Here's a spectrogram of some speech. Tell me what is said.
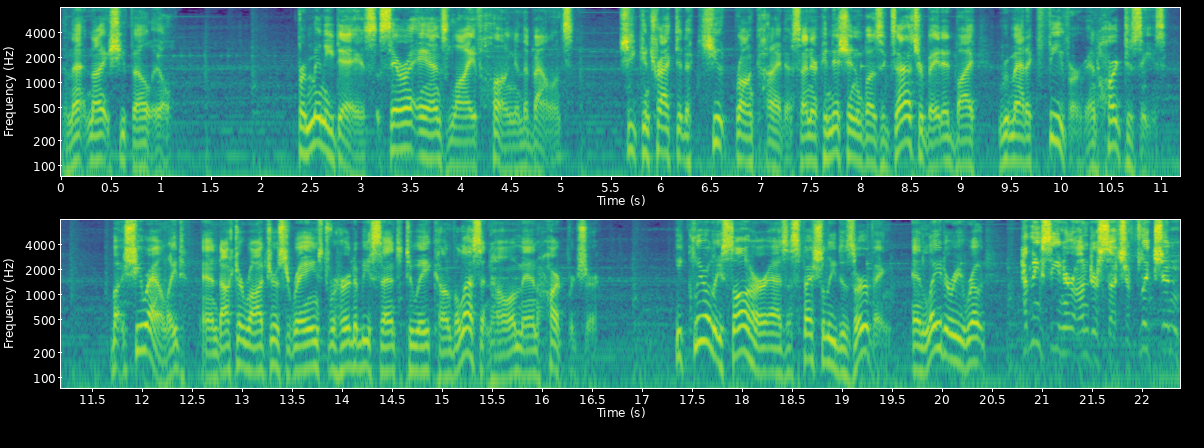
and that night she fell ill. For many days, Sarah Ann's life hung in the balance. She contracted acute bronchitis, and her condition was exacerbated by rheumatic fever and heart disease. But she rallied, and Dr. Rogers arranged for her to be sent to a convalescent home in Hertfordshire. He clearly saw her as especially deserving, and later he wrote, Having seen her under such affliction,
